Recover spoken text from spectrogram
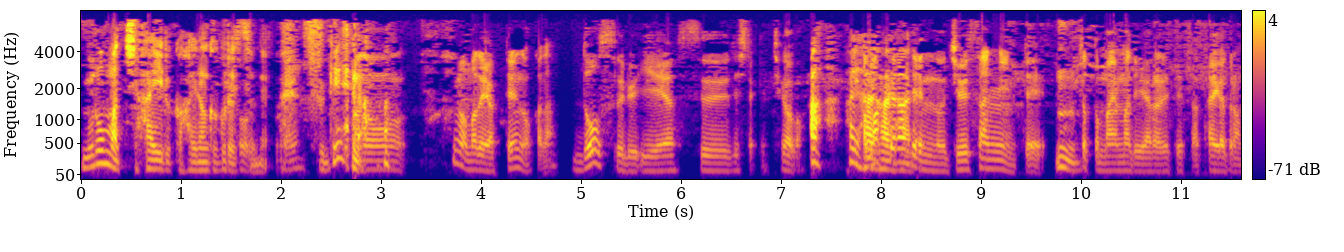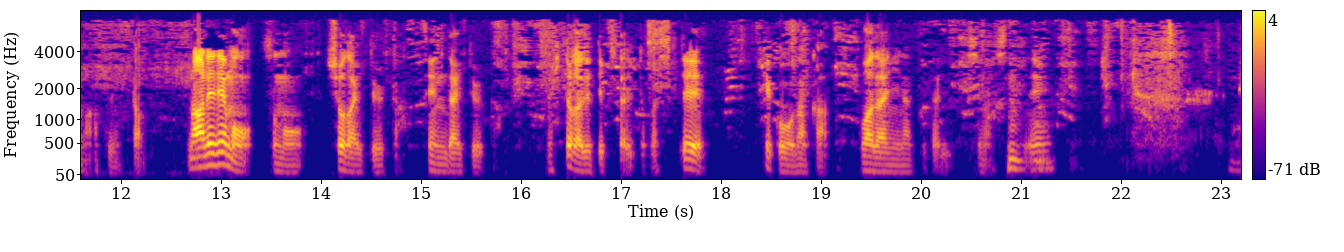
室町入るか入らんかぐらいですよね。すね。すげえあな。の、今まだやってるのかな？どうする家康でしたっけ？違うわ。あ、はいはい鎌はい、はい。倉殿の13人って、うんちょ。っと前までやられてた大河ドラマあったじゃないですか。まあ、あれでも、その、初代というか、先代というか、人が出てきたりとかして、結構なんか話題になってたりしましたね。へえ、もう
